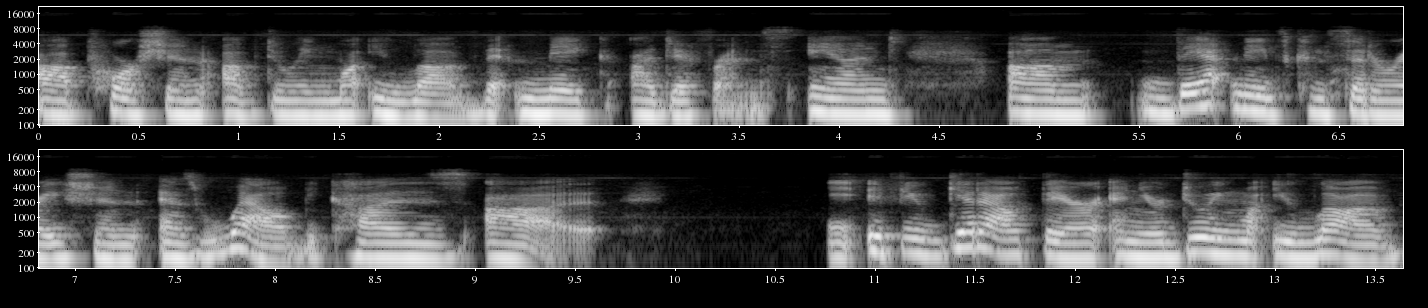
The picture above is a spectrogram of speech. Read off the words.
uh, portion of doing what you love that make a difference. And um, that needs consideration as well because uh, if you get out there and you're doing what you love,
